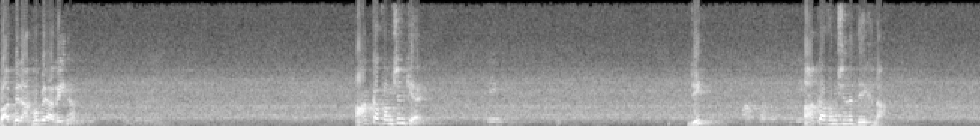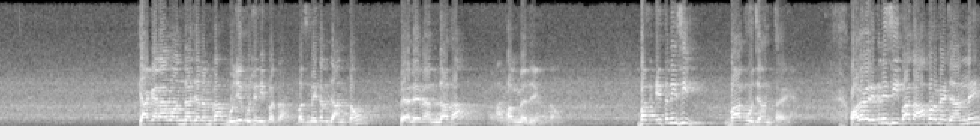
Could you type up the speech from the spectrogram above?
बात फिर आँखों पे आ गई ना? आँख का फ़ंक्शन क्या है? जी? आँख का फ़ंक्शन है देखना। क्या कह रहा है वो अंधा जन्म का? मुझे कुछ नहीं पता। बस मैं इतना जानता हूँ। पहले मैं अंधा था, अब मैं देखता हूँ। बस इतनी सी बात वो जानता है। और अगर इतनी सी बात आप और मैं जान लें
